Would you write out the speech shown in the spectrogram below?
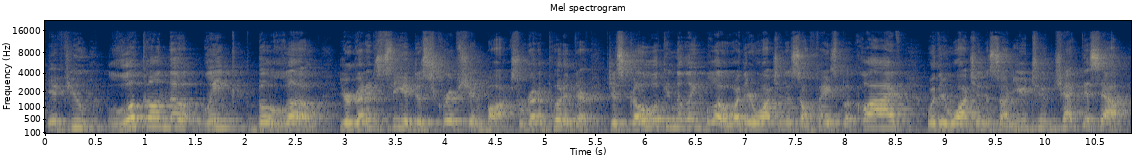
If you look on the link below, you're going to see a description box. We're going to put it there. Just go look in the link below, whether you're watching this on Facebook Live, whether you're watching this on YouTube. Check this out.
